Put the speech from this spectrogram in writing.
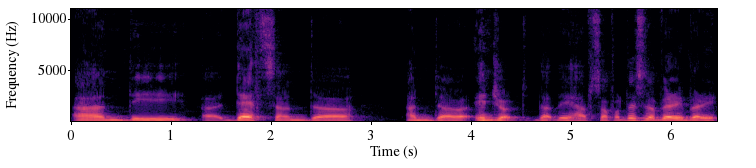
and the uh, deaths and, uh, and uh, injured that they have suffered. This is a very, very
